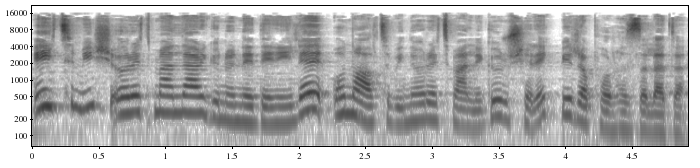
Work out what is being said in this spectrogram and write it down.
Eğitim İş Öğretmenler Günü nedeniyle 16 bin öğretmenle görüşerek bir rapor hazırladı.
